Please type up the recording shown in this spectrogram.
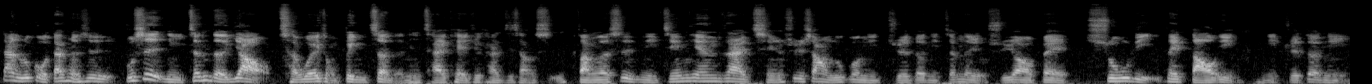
但如果单纯是不是你真的要成为一种病症了，你才可以去看智商师，反而是你今天在情绪上，如果你觉得你真的有需要被梳理、被导引，你觉得你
